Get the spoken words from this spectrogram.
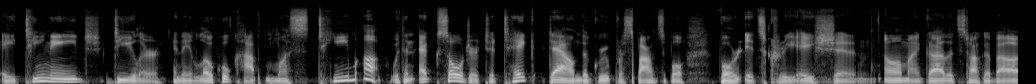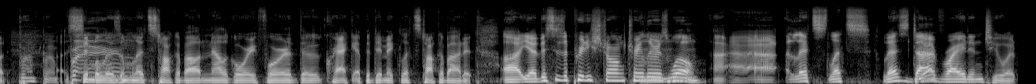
a teenage dealer and a local cop must team up with an ex soldier to take down the group responsible for its creation. Oh my God, let's talk about Bum, bum, uh, symbolism. Let's talk about an allegory for the crack epidemic. Let's talk about it. Uh, yeah, this is a pretty strong trailer as well. Uh, uh, let's let's let's dive right into it.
